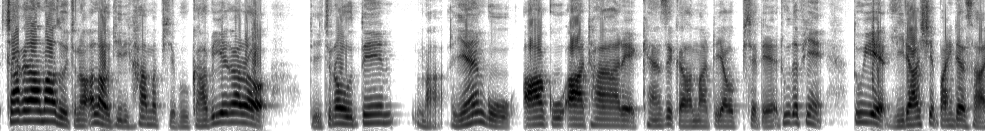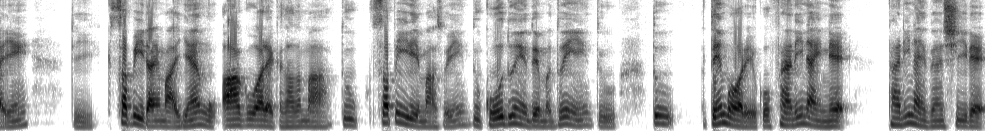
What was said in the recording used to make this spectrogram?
တခြားကစားသမားဆိုကျွန်တော်အဲ့လောက်ကြီးဒီ hard မဖြစ်ဘူးဂါဘီရဲ့ကတော့ဒီကျွန်တော်တို့အသင်းမှာအရန်ကိုအားကိုအားထားရတဲ့ခံစစ်ကစားသမားတစ်ယောက်ဖြစ်တယ်အထူးသဖြင့်သူ့ရဲ့ leadership ပိုင်းတက်ဆိုင်ရင် ဒီစပီတိုင်းမှာအရန်ကိုအားကိုရတဲ့ကစားသမားသူစပီတွေမှာဆိုရင်သူဂိုးသွင်းရင်သွင်းမသွင်းရင်သူသူအသင်းဘော်တွေကိုဖန်တီးနိုင်တဲ့ဖန်တီးနိုင်သွမ်းရှိတဲ့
